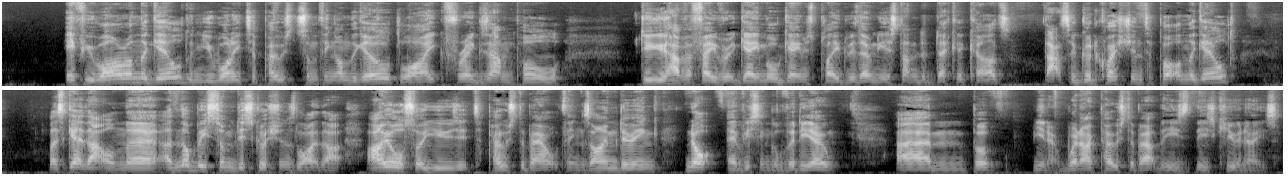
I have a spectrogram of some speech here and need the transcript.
if you are on the guild and you wanted to post something on the guild, like, for example, do you have a favourite game or games played with only a standard deck of cards? That's a good question to put on the guild. Let's get that on there, and there'll be some discussions like that. I also use it to post about things I'm doing, not every single video, um, but you know when I post about these these Q and A's.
